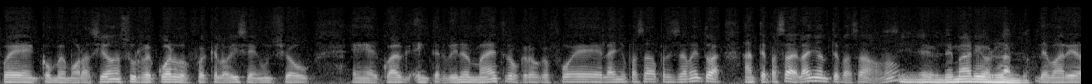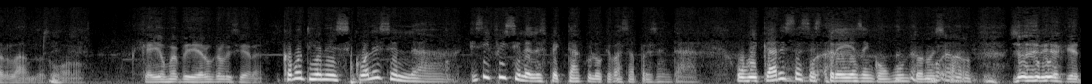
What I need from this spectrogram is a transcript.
pues en conmemoración a su recuerdo fue que lo hice en un show en el cual intervino el maestro, creo que fue el año pasado precisamente, antepasado, el año antepasado, ¿no? Sí, de, Mario Orlando. De Mario Orlando, cómo no. Que ellos me pidieron que lo hiciera. ¿Cómo tienes, cuál es el, es difícil el espectáculo que vas a presentar? Ubicar esas estrellas en conjunto no es fácil. Yo diría que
